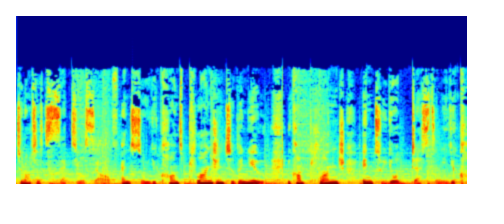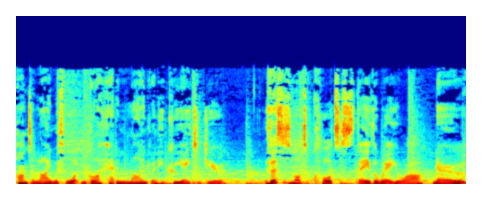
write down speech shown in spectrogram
to not accept yourself. And so you can't plunge into the new. You can't plunge into your destiny. You can't align with what God had in mind when He created you. This is not a call to stay the way you are. No.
